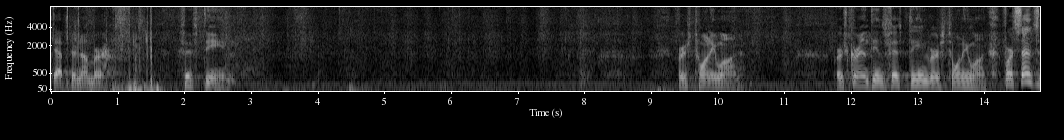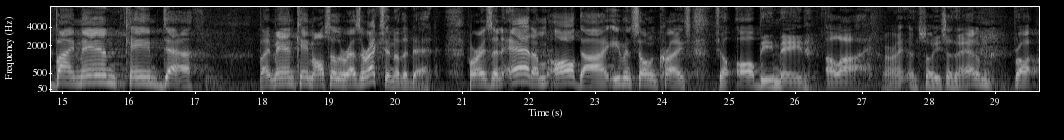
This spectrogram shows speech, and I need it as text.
chapter number 15. Verse 21. 1 Corinthians 15, verse 21. For since by man came death, by man came also the resurrection of the dead. For as in Adam all die, even so in Christ shall all be made alive. All right? And so he says, Adam brought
